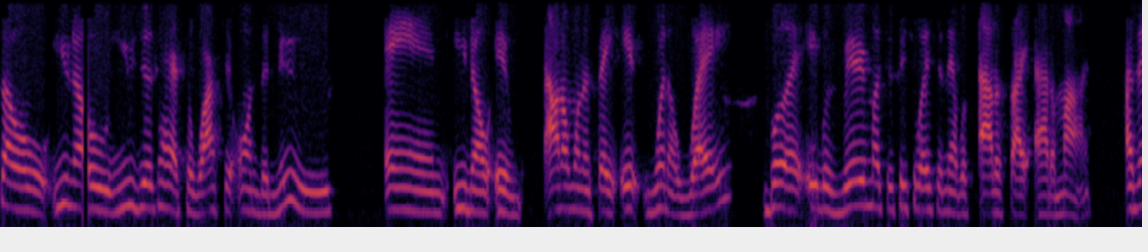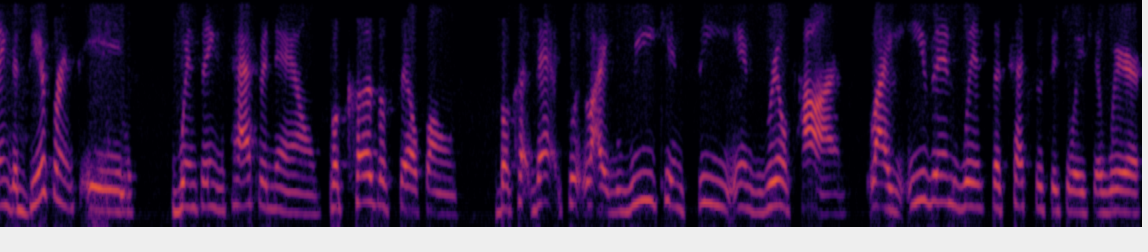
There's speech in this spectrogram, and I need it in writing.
So, you know, you just had to watch it on the news and, you know, it I don't want to say it went away, but it was very much a situation that was out of sight, out of mind. I think the difference is when things happen now because of cell phones, because that like we can see in real time, like even with the Texas situation where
